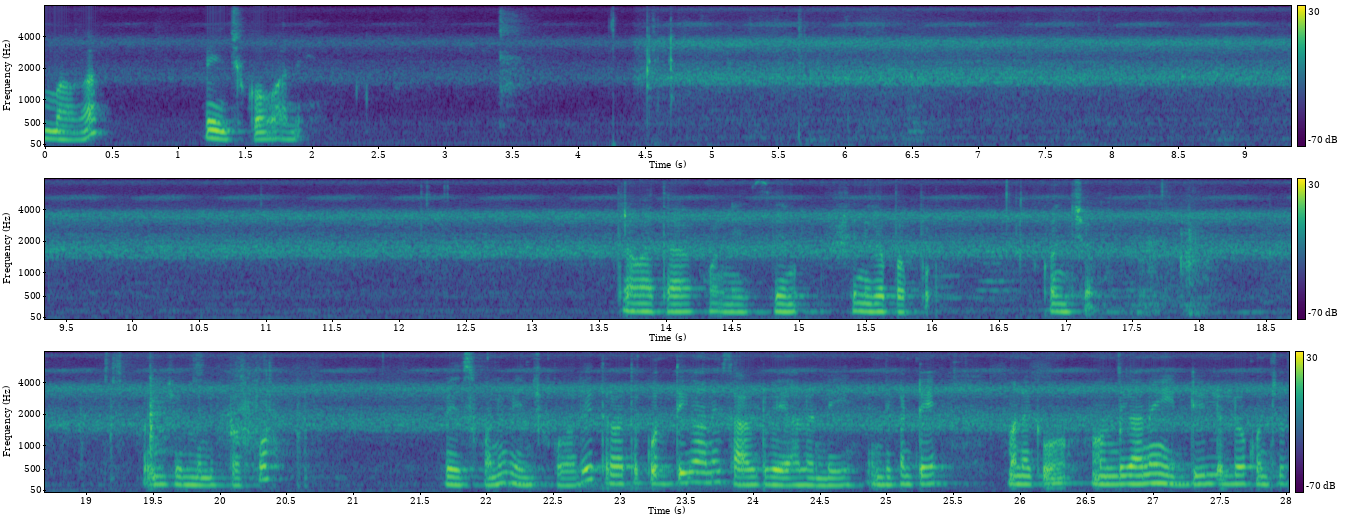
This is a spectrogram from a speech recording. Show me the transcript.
బాగా వేయించుకోవాలి. తర్వాత కొన్ని శనగపప్పు కొంచెం కొంచెం మినపప్పు వేసుకొని వేయించుకోవాలి. తర్వాత కొద్దిగానే సాల్ట్ వేయాలండి. ఎందుకంటే మనకు ముందుగానే ఇడ్లీలలో కొంచెం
